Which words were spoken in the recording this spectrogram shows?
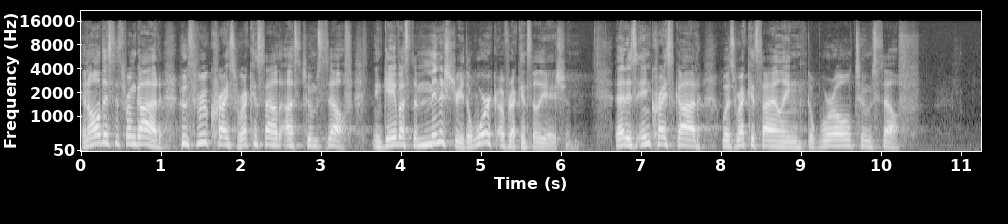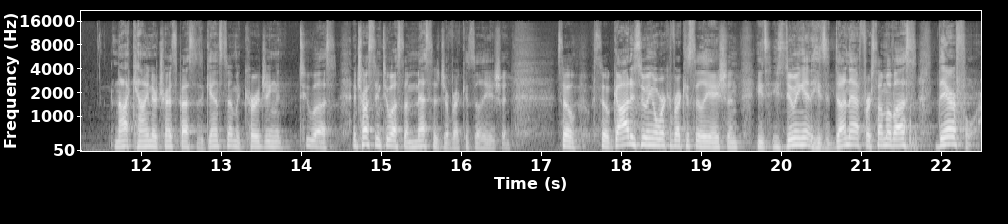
And all this is from God, who through Christ reconciled us to himself and gave us the ministry, the work of reconciliation. That is, in Christ, God was reconciling the world to himself, not counting their trespasses against them, encouraging to us, entrusting to us the message of reconciliation. So, so God is doing a work of reconciliation. He's, he's doing it. He's done that for some of us. Therefore,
